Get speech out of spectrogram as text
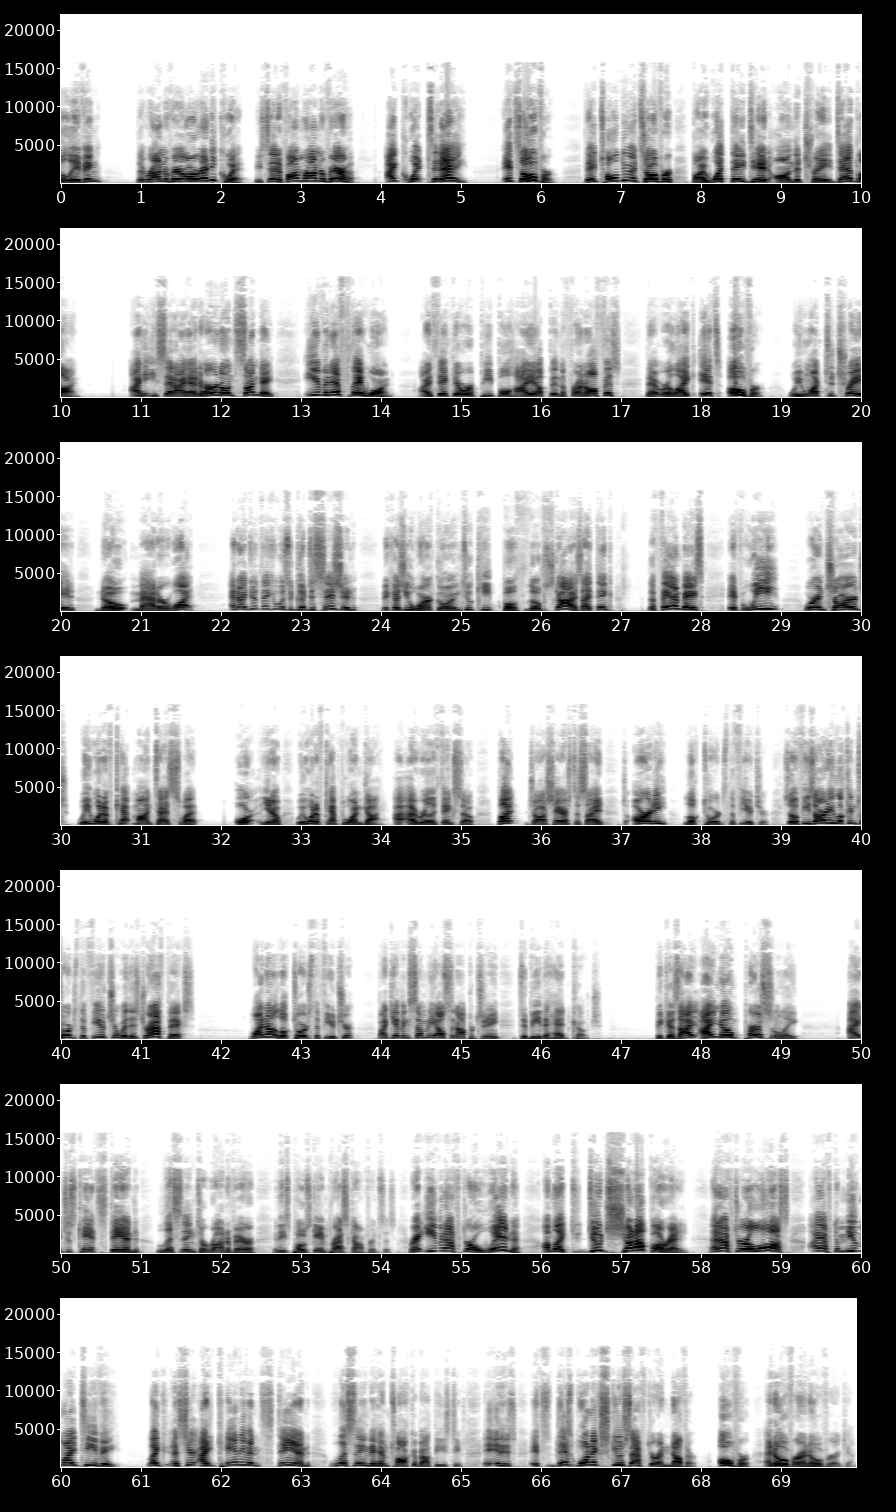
believing that Ron Rivera already quit. He said, if I'm Ron Rivera, I quit today. It's over. They told you it's over by what they did on the trade deadline. I, he said, I had heard on Sunday, even if they won, I think there were people high up in the front office that were like, it's over. We want to trade no matter what. And I do think it was a good decision because you weren't going to keep both of those guys. I think the fan base, if we were in charge, we would have kept Montez Sweat, or, you know, we would have kept one guy. I, I really think so. But Josh Harris decided to already look towards the future. So if he's already looking towards the future with his draft picks, why not look towards the future by giving somebody else an opportunity to be the head coach? Because I, I know personally I just can't stand listening to Ron Rivera in these post game press conferences, right? Even after a win, I'm like, dude, shut up already. And after a loss, I have to mute my TV. Like, I can't even stand listening to him talk about these teams. It is, it's this one excuse after another, over and over and over again.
